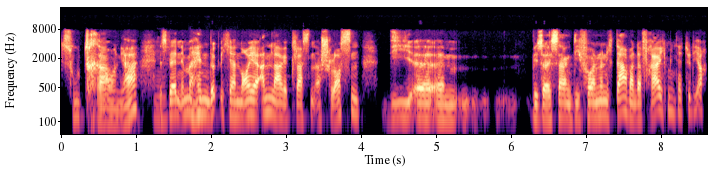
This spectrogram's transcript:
zutrauen, ja. Mhm. Es werden immerhin wirklich ja neue Anlageklassen erschlossen, die, äh, ähm, wie soll ich sagen, die vorher noch nicht da waren. Da frage ich mich natürlich auch,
